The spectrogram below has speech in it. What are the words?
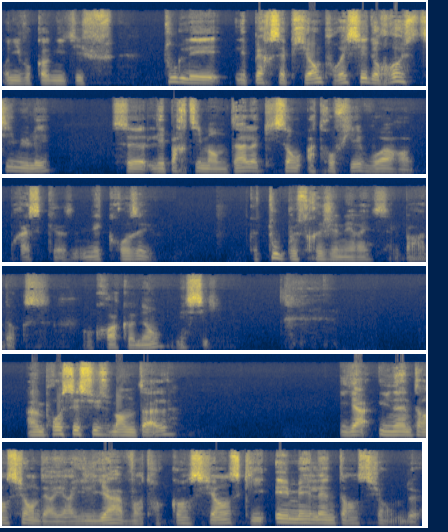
au niveau cognitif toutes les, les perceptions, pour essayer de restimuler les parties mentales qui sont atrophiées, voire presque nécrosées. Que tout peut se régénérer, c'est le paradoxe. On croit que non, mais si. Un processus mental, il y a une intention derrière. Il y a votre conscience qui émet l'intention de.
